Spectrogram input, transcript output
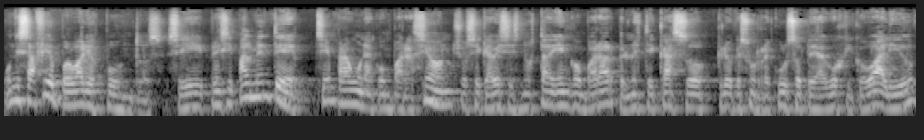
Un desafío por varios puntos. ¿sí? Principalmente, siempre hago una comparación. Yo sé que a veces no está bien comparar, pero en este caso creo que es un recurso pedagógico válido.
